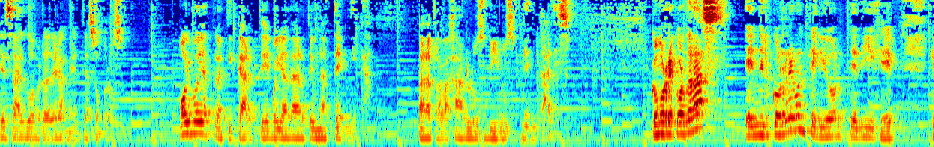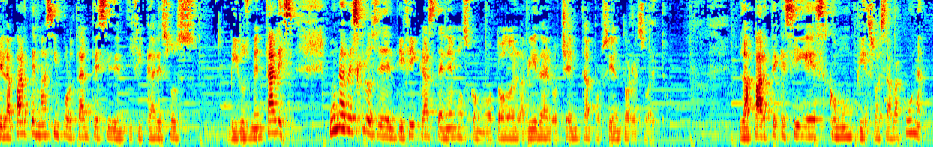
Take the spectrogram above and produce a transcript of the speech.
es algo verdaderamente asombroso. Hoy voy a platicarte, voy a darte una técnica para trabajar los virus mentales. Como recordarás, en el correo anterior te dije que la parte más importante es identificar esos virus mentales. Una vez que los identificas, tenemos como todo en la vida el 80% resuelto. La parte que sigue es cómo empiezo esa vacuna.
